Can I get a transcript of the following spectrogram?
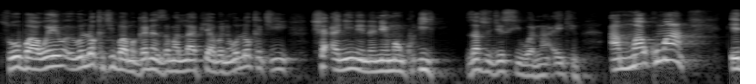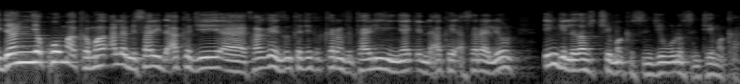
So ba wai wani lokaci ba maganar zaman lafiya ba ne wani lokaci sha'ani ne na neman kuɗi. Za su je su yi wannan aikin. Amma kuma idan ya koma kamar ala misali da aka je kaga yanzu ka je ka karanta tarihin yaƙin da aka yi a Sierra Leone ingila za su ce maka sun je wurin sun taimaka.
